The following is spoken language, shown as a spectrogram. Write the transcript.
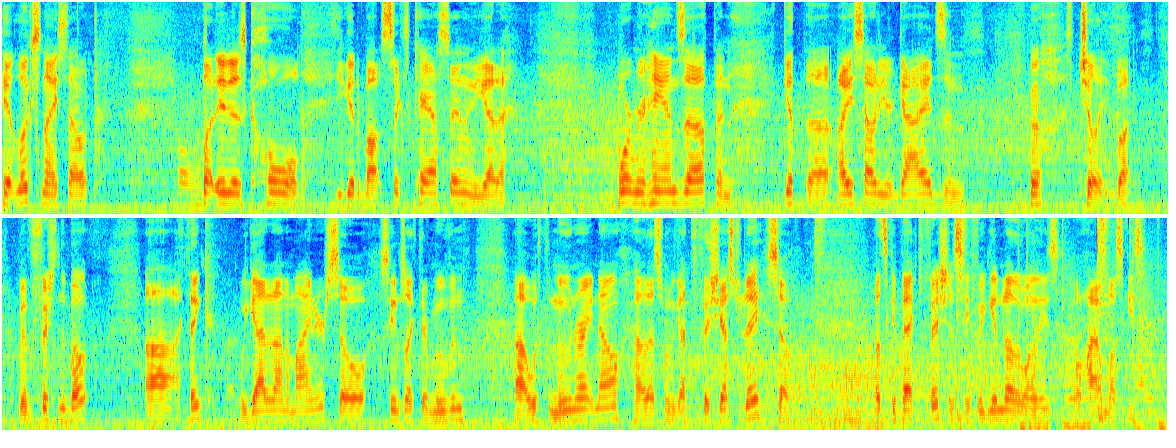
It looks nice out, but it is cold. You get about six casts in and you gotta warm your hands up and get the ice out of your guides and ugh, chilly, but we have a fish in the boat. Uh, I think we got it on a minor, so seems like they're moving uh, with the moon right now. Uh, that's when we got the fish yesterday, so let's get back to fishing and see if we can get another one of these Ohio muskies.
